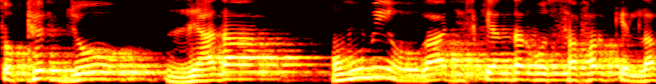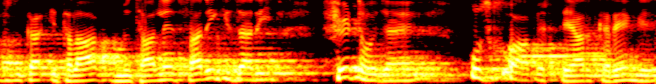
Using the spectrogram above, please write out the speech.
تو پھر جو زیادہ عمومی ہوگا، جس کے اندر وہ سفر کے لفظ کا اطلاق، مثالیں ساری کی ساری فٹ ہو جائیں، اس کو آپ اختیار کریں گے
